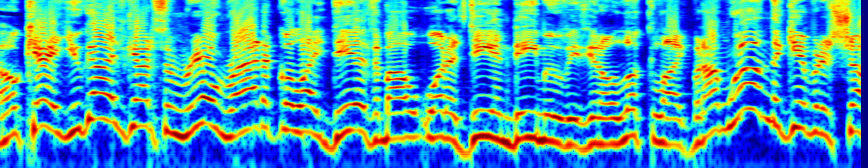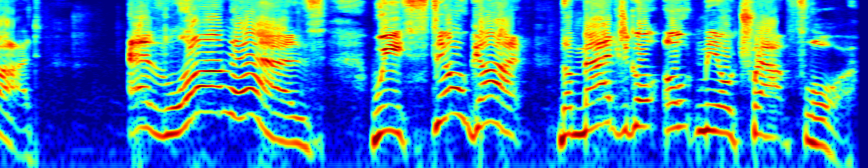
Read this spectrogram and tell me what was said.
Okay, you guys got some real radical ideas about what a D&D movie is going to look like, but I'm willing to give it a shot. As long as we still got the magical oatmeal trap floor.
